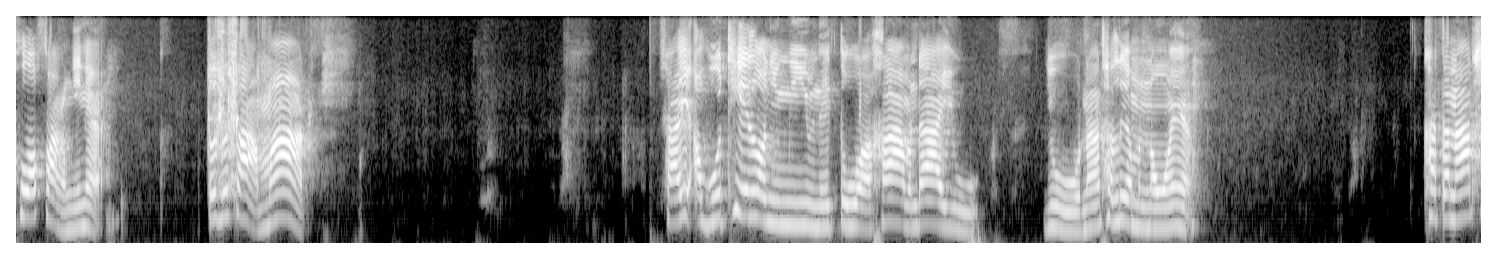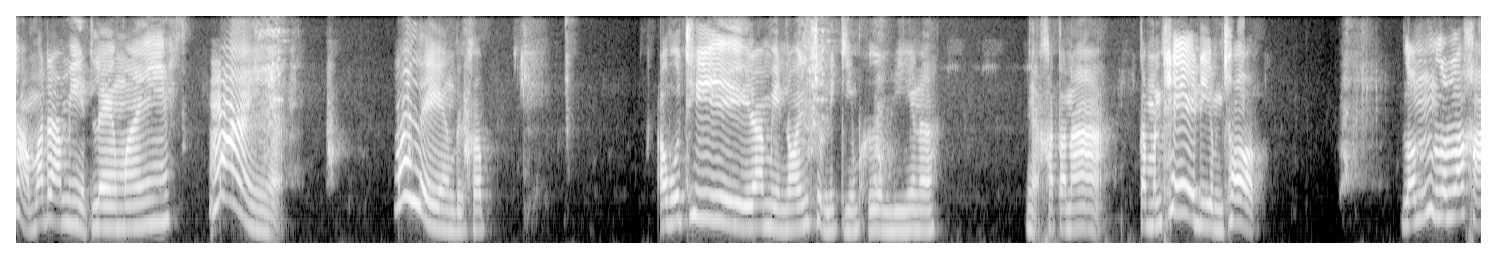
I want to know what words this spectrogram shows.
พวกฝั่งนี้เนี่ยเราจะสามารถ ใช้อาวุธที่เรายังมีอยู่ในตัวฆ่ามันได้อยู่ อยู่นะ ถ้าเลือดมันน้อยอะคาตานะถามว่าดาเมจแรงไหมไม่อะไม่แรงเลยครับ อาวุธที่ดาเมจน้อยที่สุดในเกมคืออันนี้นะเนี่ยคาตานะแต่มันเท่ดีผมชอบแล้วแล้วราคา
